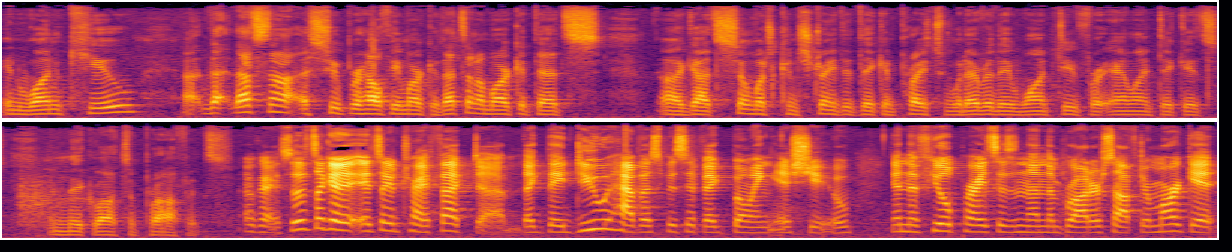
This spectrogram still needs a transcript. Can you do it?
in 1Q. Uh, that, that's not a super healthy market. That's not a market that's uh, got so much constraint that they can price whatever they want to for airline tickets and make lots of profits. Okay, so it's like a it's like a trifecta. Like they do have a specific Boeing issue in the fuel prices and then the broader softer market.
